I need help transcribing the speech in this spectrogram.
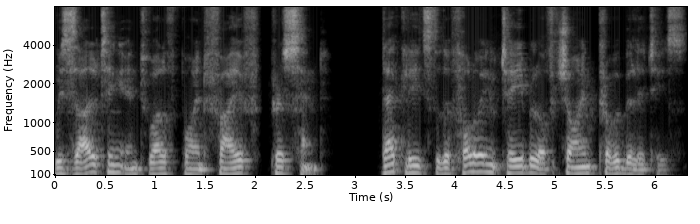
resulting in 12.5%. That leads to the following table of joint probabilities.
